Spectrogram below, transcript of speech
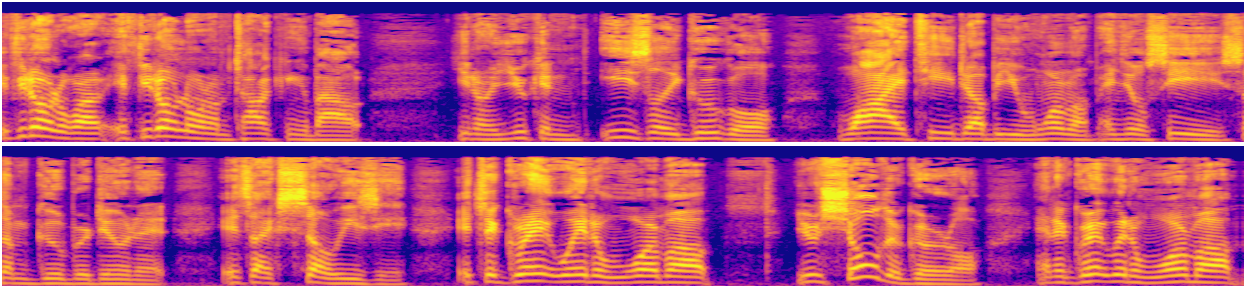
if you don't know what if you don't know what I'm talking about, you know, you can easily Google YTW warm up and you'll see some goober doing it. It's like so easy. It's a great way to warm up your shoulder girdle and a great way to warm up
